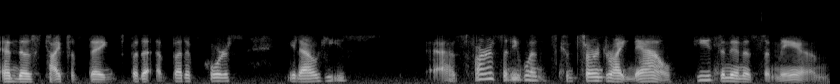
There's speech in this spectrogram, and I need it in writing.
and those type of things. But uh, but of course, you know, he's as far as anyone's concerned right now, he's an innocent man.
